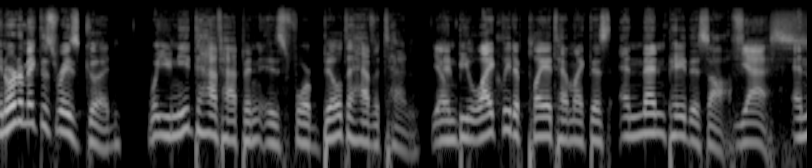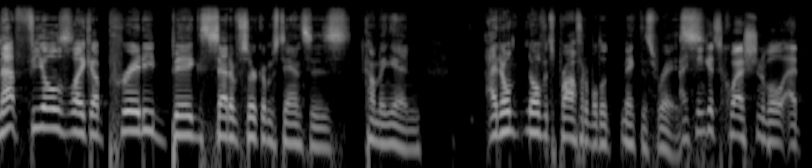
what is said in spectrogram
In order to make this raise good, what you need to have happen is for Bill to have a 10 Yep. and be likely to play a 10 like this and then pay this off. Yes. And that feels like a pretty big set of circumstances coming in. I don't know if it's profitable to make this raise. I think it's questionable at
